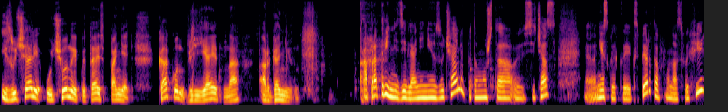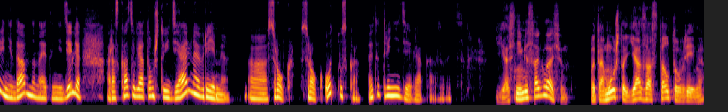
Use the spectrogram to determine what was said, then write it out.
изучали ученые, пытаясь понять, как он влияет на организм. А про три недели они не изучали, потому что э, сейчас э, несколько экспертов у нас в эфире недавно на этой неделе рассказывали о том, что идеальное время, э, срок, срок отпуска – это три недели, оказывается. Я с ними согласен, потому что я застал то время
